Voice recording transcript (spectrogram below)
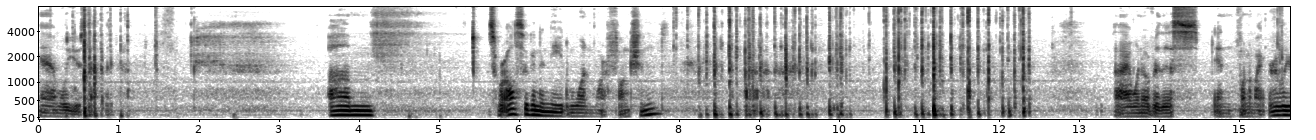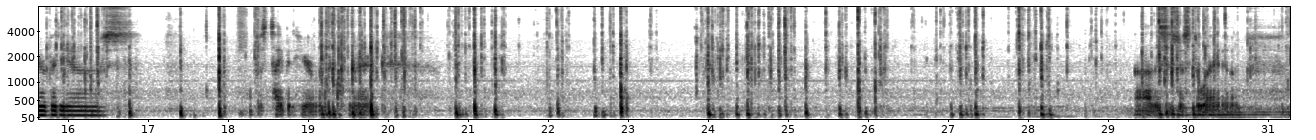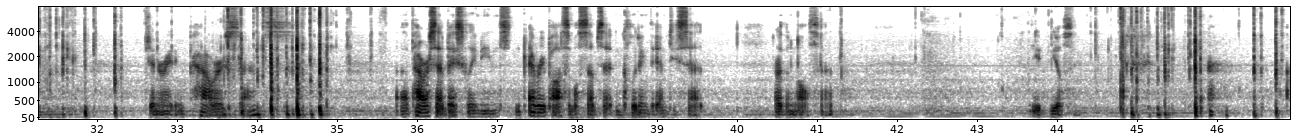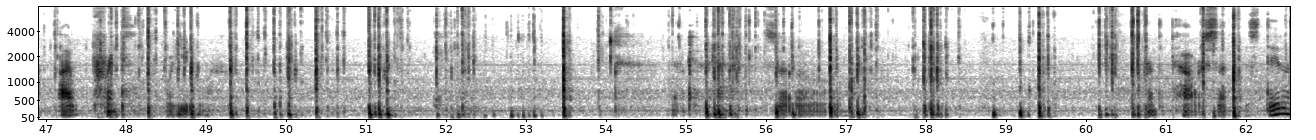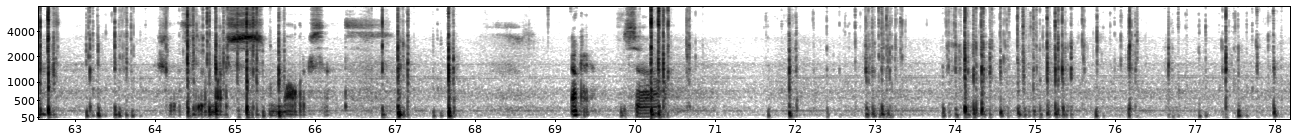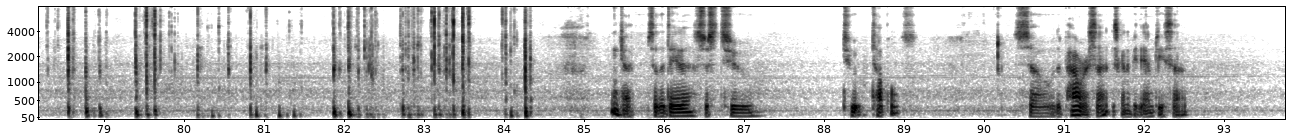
and we'll use that later. Um, so we're also going to need one more function. Uh, I went over this in one of my earlier videos. I'll just type it here real quick. Uh, this is just a way of generating power sets. Uh, power set basically means every possible subset, including the empty set, or the null set. You, you'll see. data. Actually, let's do a much smaller set. Okay, so Okay, so the data is just two two tuples. So the power set is going to be the empty set,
